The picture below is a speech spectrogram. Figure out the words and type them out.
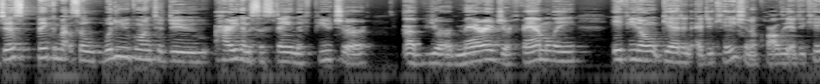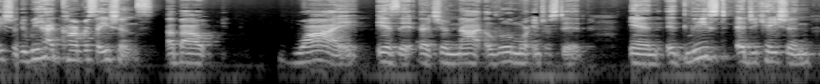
just think about so, what are you going to do? How are you going to sustain the future of your marriage, your family, if you don't get an education, a quality education? We had conversations about why is it that you're not a little more interested in at least education,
